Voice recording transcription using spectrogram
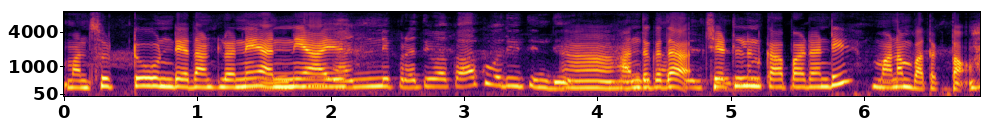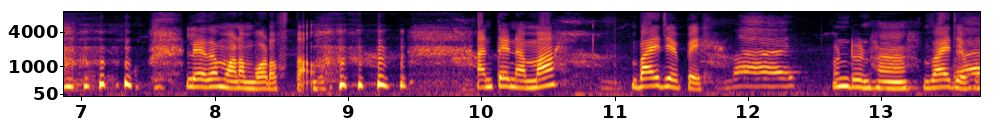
మన చుట్టూ ఉండే దాంట్లోనే అన్ని అన్ని ప్రతి ఒక్క ఆకు అందుకదా చెట్లను కాపాడండి మనం బతుకుతాం. లేదా మనం పొడస్తాం. అంతేనమ్మా? బాయ్ చెప్పే. బాయ్. ఉండు బాయ్ చెప్పు.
